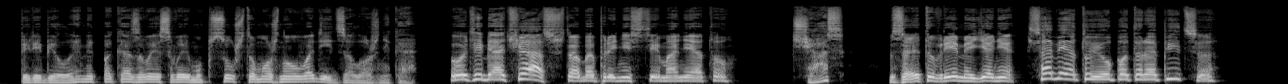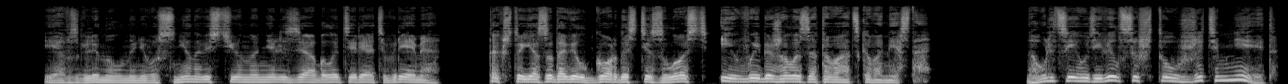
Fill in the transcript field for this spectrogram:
— перебил Эммет, показывая своему псу, что можно уводить заложника. «У тебя час, чтобы принести монету». «Час? За это время я не...» «Советую поторопиться», я взглянул на него с ненавистью, но нельзя было терять время, так что я задавил гордость и злость и выбежал из этого адского места. На улице я удивился, что уже темнеет.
